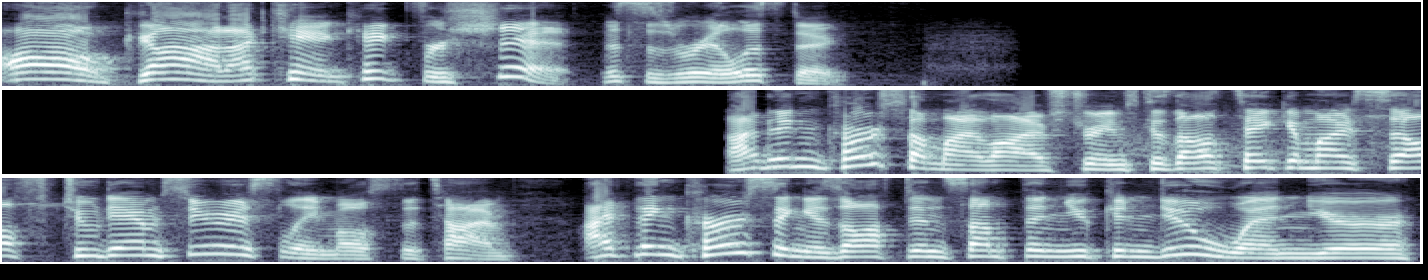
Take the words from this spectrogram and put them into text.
Oh, God, I can't kick for shit. This is realistic. I didn't curse on my live streams because I was taking myself too damn seriously most of the time. I think cursing is often something you can do when you're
